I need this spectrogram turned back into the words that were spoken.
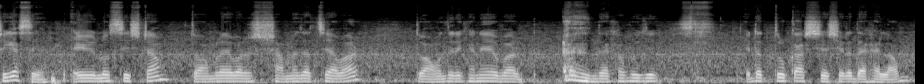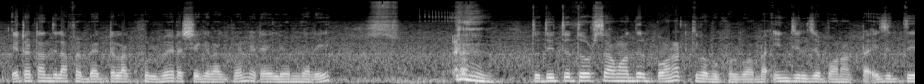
ঠিক আছে? এই হলো সিস্টেম তো আমরা এবার সামনে যাচ্ছি আবার। তো আমাদের এখানে এবার দেখাবো যে এটা তো কাজ শেষ সেটা দেখাইলাম। এটা টান দিলে আপনার ব্যাগডালা খুলবে, এটা শিখে রাখবেন এটা এলিয়ন গাড়ি। তো দ্বিতীয়ত হচ্ছে আমাদের বনাট কীভাবে খুলবো আমরা? ইঞ্জিল যে বনাটটা, এই যে যে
